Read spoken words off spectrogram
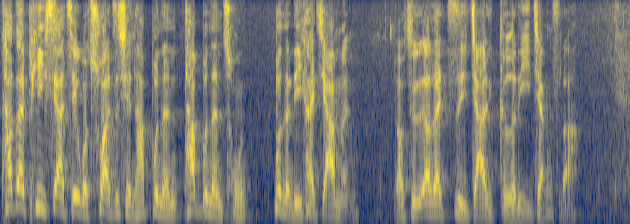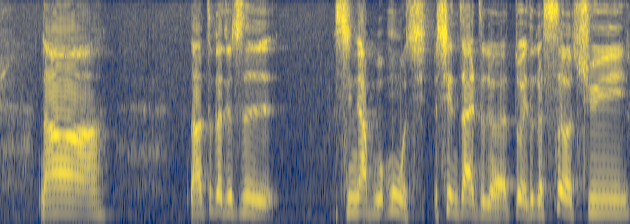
他在 PCR 结果出来之前，他不能他不能从不能离开家门，哦，就是要在自己家里隔离这样子啦。那那这个就是新加坡目前现在这个对这个社区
